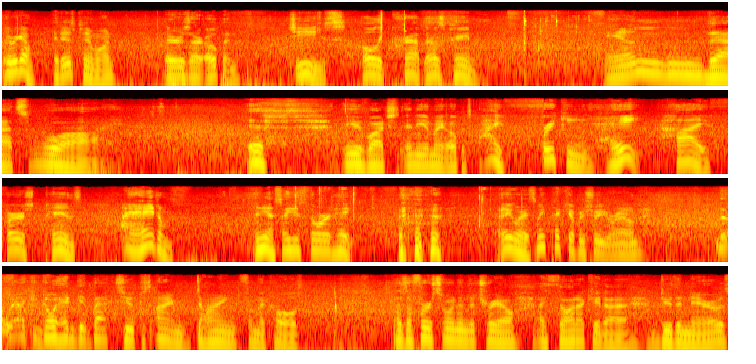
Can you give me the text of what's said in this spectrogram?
There we go. It is pin one. There's our open. Jeez. Holy crap, that was pain. And that's why. If you've watched any of my opens, I freaking hate high first pins. I hate them. And yes, I use the word hate. Anyways, let me pick you up and show you around. That way I can go ahead and get back to because I am dying from the cold. As the first one in the trail, I thought I could uh, do the narrows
